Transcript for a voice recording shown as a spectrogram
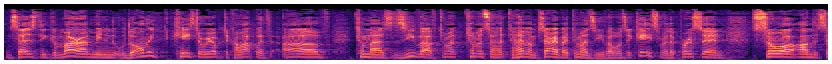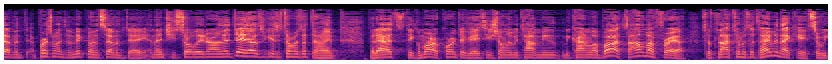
And says the Gemara, meaning the only case that we are able to come up with of Tumas Ziva, of Tumas Tahim, I'm sorry, by Tumas Ziva, was a case where the person saw on the seventh, a person went to the mikvah on the seventh day, and then she saw later on the day, that was the case of Tumas Tahim. But that's the Gemara, according to Yossi, only Mitami Mikan Labat, it's not Mafreya. So it's not Tumas Tahim in that case. So we,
